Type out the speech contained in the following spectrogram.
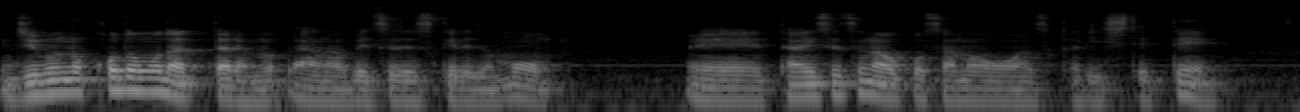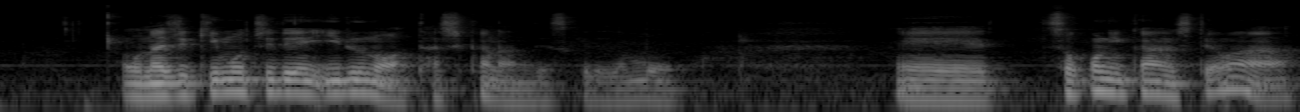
自分の子供だったらあの別ですけれども、えー大切なお子様をお預かりしてて同じ気持ちでいるのは確かなんですけれども、えーそこに関しては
